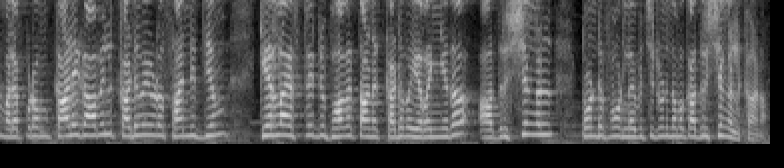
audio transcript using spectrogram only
മലപ്പുറം കാളികാവിൽ കടുവയുടെ സാന്നിധ്യം കേരള എസ്റ്റേറ്റ് ഭാഗത്താണ് കടുവ ഇറങ്ങിയത്. ആ ദൃശ്യങ്ങൾ ട്വന്റി ഫോർ ലഭിച്ചിട്ടുണ്ട്. നമുക്ക് ആ ദൃശ്യങ്ങൾ കാണാം.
